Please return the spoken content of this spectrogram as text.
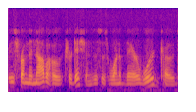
is from the Navajo traditions. This is one of their word codes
